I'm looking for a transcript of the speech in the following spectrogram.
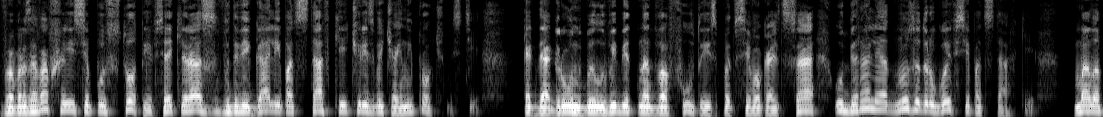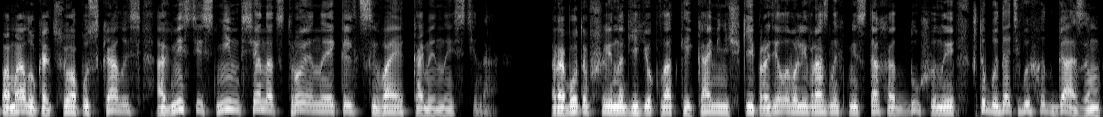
в образовавшиеся пустоты всякий раз вдвигали подставки чрезвычайной прочности. Когда грунт был выбит на два фута из-под всего кольца, убирали одну за другой все подставки. Мало-помалу кольцо опускалось, а вместе с ним вся надстроенная кольцевая каменная стена. Работавшие над ее кладкой каменщики проделывали в разных местах отдушины, чтобы дать выход газам,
